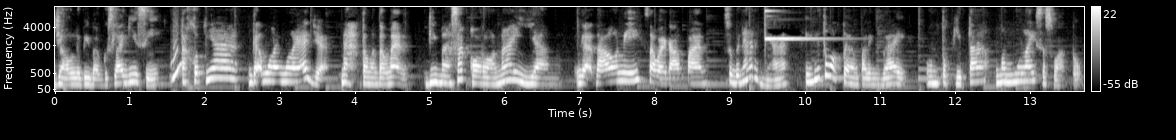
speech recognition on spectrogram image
jauh lebih bagus lagi sih. Takutnya nggak mulai-mulai aja. Nah, teman-teman, di masa corona yang nggak tahu nih sampai kapan, sebenarnya ini tuh waktu yang paling baik untuk kita memulai sesuatu.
